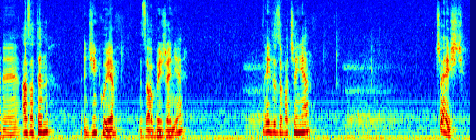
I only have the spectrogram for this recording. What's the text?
E, A za ten dziękuję za obejrzenie. No i do zobaczenia. Cześć!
